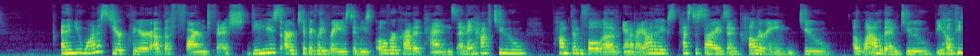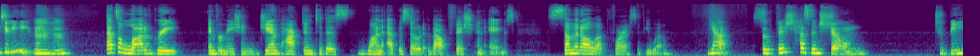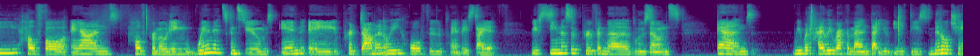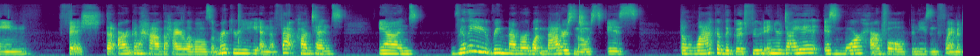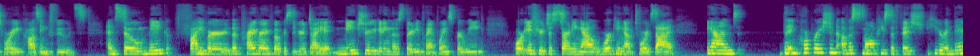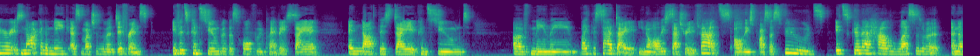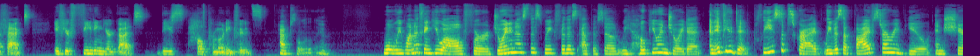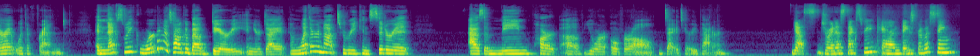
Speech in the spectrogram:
And then you want to steer clear of the farmed fish. These are typically raised in these overcrowded pens and they have to pump them full of antibiotics, pesticides, and coloring to allow them to be healthy to eat. Mm-hmm. That's a lot of great information jam packed into this one episode about fish and eggs. Sum it all up for us, if you will. Yeah. So, fish has been shown to be healthful and health promoting when it's consumed in a predominantly whole food plant based diet. We've seen this with proof in the blue zones, and we would highly recommend that you eat these middle chain fish that aren't going to have the higher levels of mercury and the fat content. And really remember what matters most is the lack of the good food in your diet is more harmful than these inflammatory causing foods. And so make fiber the primary focus of your diet. Make sure you're getting those 30 plant points per week. Or if you're just starting out, working up towards that. And the incorporation of a small piece of fish here and there is not going to make as much of a difference if it's consumed with this whole food plant based diet and not this diet consumed of mainly like the sad diet, you know, all these saturated fats, all these processed foods. It's going to have less of a, an effect if you're feeding your gut these health promoting foods. Absolutely. Well, we want to thank you all for joining us this week for this episode. We hope you enjoyed it. And if you did, please subscribe, leave us a five star review, and share it with a friend. And next week, we're going to talk about dairy in your diet and whether or not to reconsider it as a main part of your overall dietary pattern. Yes, join us next week, and thanks for listening.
